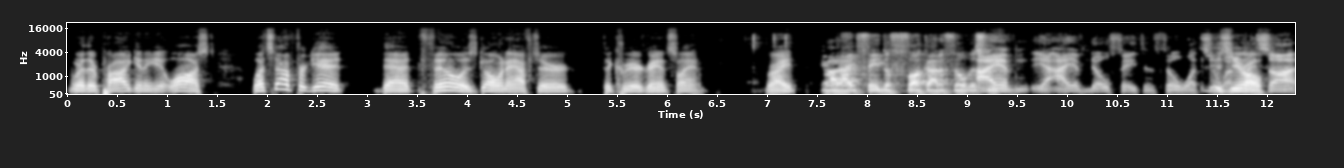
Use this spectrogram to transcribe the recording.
where they're probably going to get lost let's not forget that Phil is going after the career Grand Slam, right? God, I'd fade the fuck out of Phil this. I week. have, yeah, I have no faith in Phil whatsoever. Zero. I saw,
